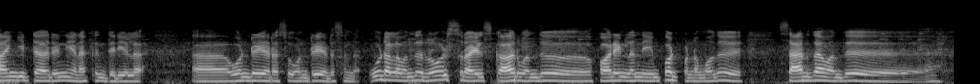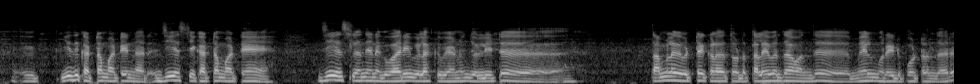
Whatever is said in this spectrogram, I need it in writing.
வாங்கிட்டாருன்னு எனக்கும் தெரியலை. ஒன்றிய அரசு ஒன்றிய அரசுன்னு ஊடால வந்து ரோல்ஸ் ராயல்ஸ் கார் வந்து ஃபாரின்லேருந்து இம்போர்ட் பண்ணும்போது சார் தான் வந்து இது கட்ட மாட்டேன்னாரு. ஜிஎஸ்டி கட்ட மாட்டேன். ஜிஎஸ்டிலேருந்து எனக்கு வரி விலக்கு வேணும்னு சொல்லிட்டு தமிழக வெற்றி கழகத்தோட தலைவர் தான் வந்து மேல்முறையீடு போட்டிருந்தார்.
